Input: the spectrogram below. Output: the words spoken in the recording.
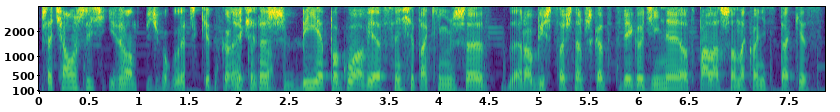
przeciążyć i zwątpić w ogóle, czy No kiedykolwiek i to się też bije po głowie, w sensie takim, że robisz coś na przykład dwie godziny, odpalasz, a na koniec tak jest.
